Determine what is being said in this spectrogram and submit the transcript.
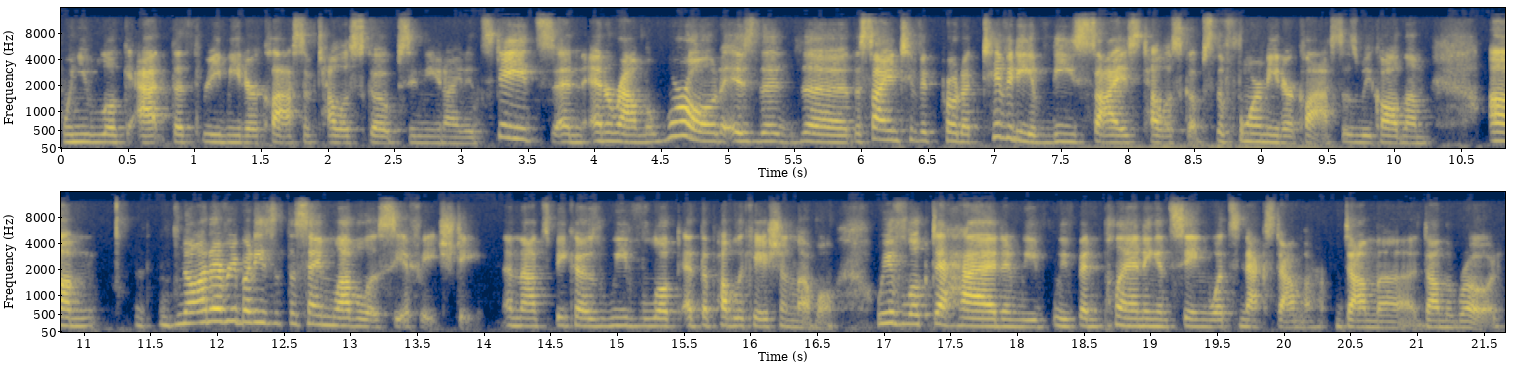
when you look at the three meter class of telescopes in the United States and, and around the world is that the, the scientific productivity of these size telescopes, the four meter class, as we call them, um, not everybody's at the same level as CFHT and that's because we've looked at the publication level we've looked ahead and we've we've been planning and seeing what's next down the down the down the road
